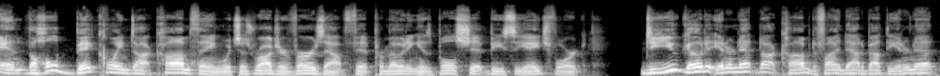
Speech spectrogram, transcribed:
and the whole bitcoin.com thing which is roger ver's outfit promoting his bullshit bch fork do you go to internet.com to find out about the internet?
